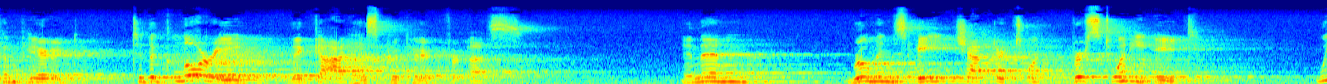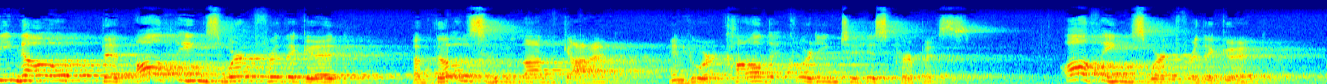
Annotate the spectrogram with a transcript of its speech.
compared to the glory that God has prepared for us. And then Romans 8, chapter 20, verse 28. We know that all things work for the good of those who love God and who are called according to his purpose. All things work for the good.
